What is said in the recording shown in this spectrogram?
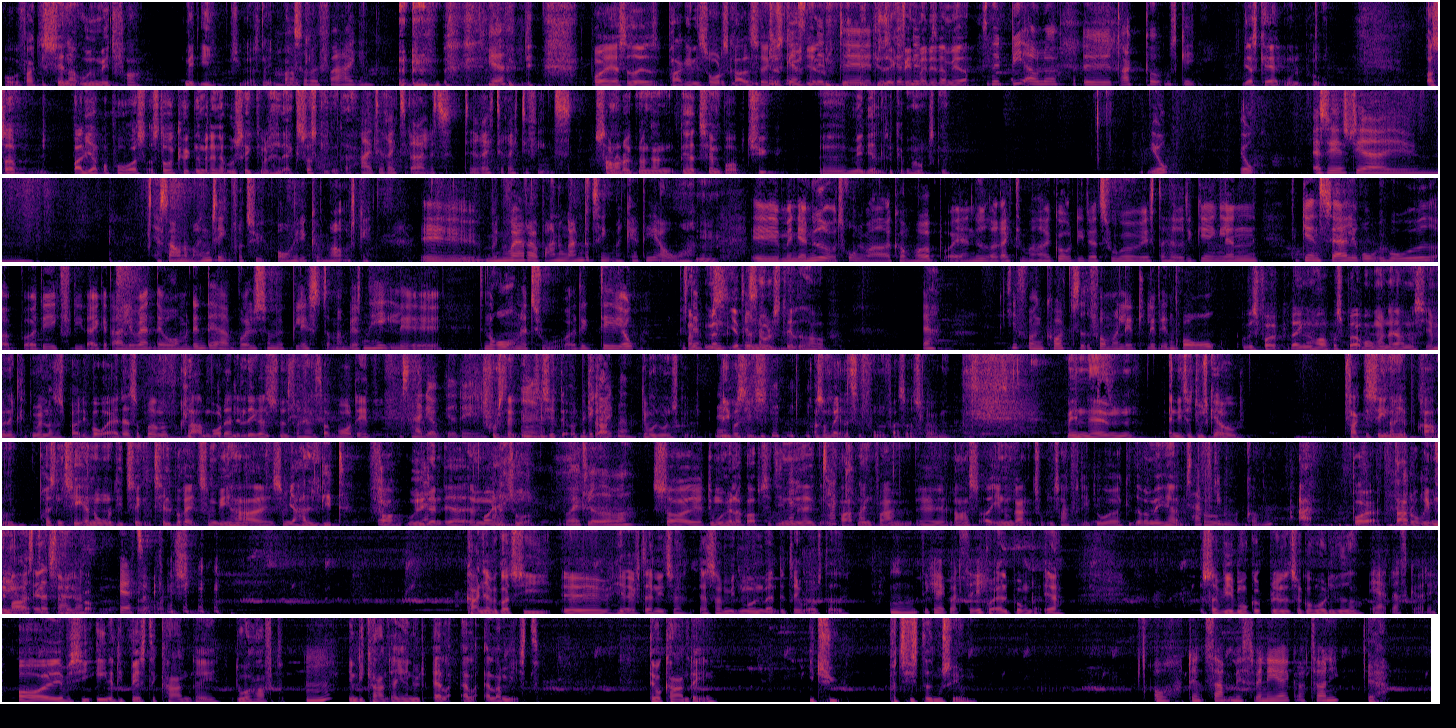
hvor vi faktisk sender ud midt fra, midt i Thy Nationalpark. Så er du far igen. Ja. Prøv at jeg sidder og pakker ind i sorte skraldesække Du og skal sådan øh, Jeg du gider ikke finde mig i det der mere. Sådan et biavler øh, dragt på, måske. Jeg skal have alt muligt på. Og så, bare lige apropos også, at stå i køkkenet med den her udsigt, det vil heller ikke så skidt endda. Nej, det er rigtig dejligt. Det er rigtig, rigtig fint. Savner du ikke nogen gang det her tempo op ty øh, midt i alt det københavnske? Jo. Jo. Altså, jeg, jeg, øh, jeg savner mange ting fra Thy over i det københavnske. Øh, men nu er der jo bare nogle andre ting, man kan derovre. Mm. Øh, men jeg nyder utrolig meget at komme op, og jeg nyder rigtig meget at gå de der ture ved Vesterhavet. Det giver en, eller anden, det giver en særlig ro i hovedet, og, og det er ikke fordi, der ikke er dejligt vand derovre, men den der voldsomme blæst, og man bliver sådan helt øh, den rå natur, og det, det jo, bestemt. Man, man, jeg bliver nulstillet heroppe. Ja. Lige for en kort tid får man lidt, lidt indre ro. Og hvis folk ringer herop og spørger, hvor man er, og man siger, at man er ikke lidt møller, så spørger de, hvor er det? Og så prøver man at forklare dem, hvor det er. Det ligger syd for Hanstholm, hvor det er så har de opgivet det fuldstændig. Mm. Så siger, det, Men det gør ikke noget. Det må du undskylde. Ja. Lige præcis. og som regel er telefonen faktisk også slukket. Men øhm, Anita, du skal jo faktisk senere her i programmet præsentere nogle af de ting tilberedt, som, vi har, øh, som jeg har lidt for ja. ude i den der øh, møgnatur. Hvor jeg glæder mig. Så øh, du må hellere gå op til din Ja, ja, tak. partner in crime, øh, Lars, og endnu en gang tusind tak, fordi du øh, gider være med her. Tak fordi vi måtte komme. Ej, prøv at høre, der er du rimelig er meget altid takker. velkommen. Ja, jeg tak. sige. Karen, jeg vil godt sige øh, her efter Anita, altså mit mundvand, det driver jeg jo stadig. Mm, det kan jeg godt se. På alle punkter, ja. Så vi må gå, blive nødt til at gå hurtigt videre. Ja, lad os gøre det. Og øh, jeg vil sige, en af de bedste karendage, du har haft, Mm. en af de karendage, jeg har nyt aller, aller, allermest, det var karendagen i Thy på Tisted Museum. Åh, oh, den sammen med Svend Erik og Tony, Ja,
